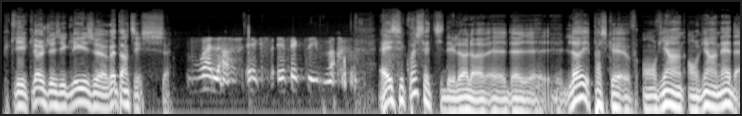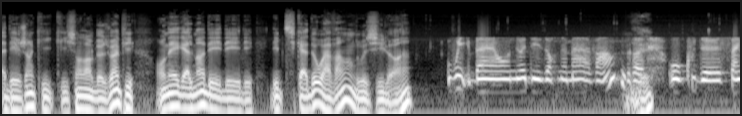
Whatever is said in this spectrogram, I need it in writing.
puis que les cloches des églises euh, retentissent. Voilà, effectivement. Hey, c'est quoi cette idée-là? Là, euh, de- là parce qu'on vient, en- on vient en aide à des gens qui, qui sont dans le besoin, puis on a également des, des- des- des petits cadeaux à vendre aussi, là, hein? Oui, ben on a des ornements à vendre Oui. euh, au coût de 5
